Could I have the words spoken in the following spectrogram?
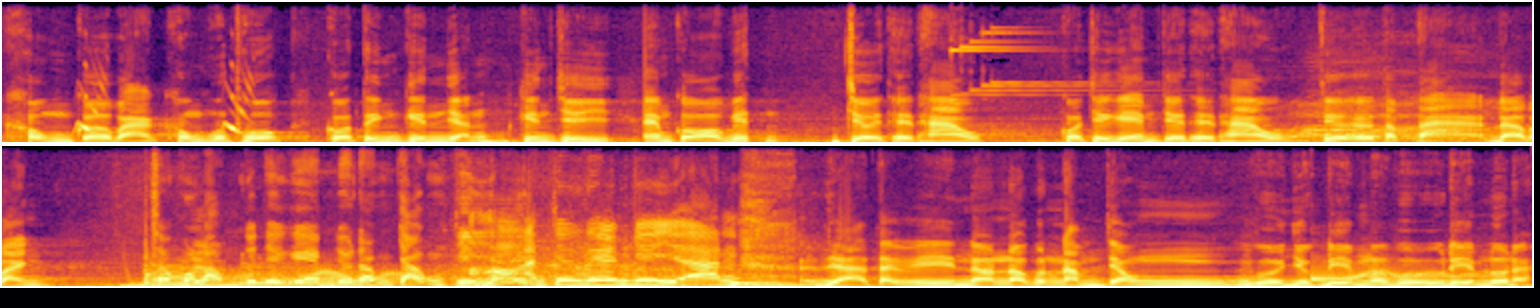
không cờ bạc, không hút thuốc, có tính kiên nhẫn, kiên trì. Em có biết chơi thể thao, có chơi game chơi thể thao, chơi tập tạ, đá banh. Sao có lòng cái chơi game vô động chảo con chi vậy? Anh chơi game chứ gì vậy anh? Dạ tại vì nó nó có nằm trong vừa nhược điểm mà vừa ưu điểm luôn ạ.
